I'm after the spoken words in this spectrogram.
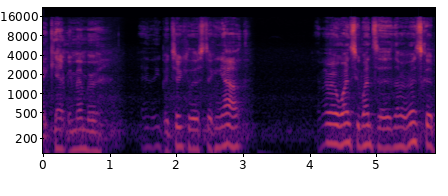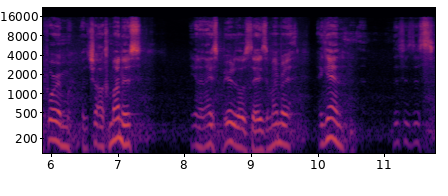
I can't remember anything particular sticking out. I remember once we went to the Marinska Purim with Shalach Manis. He had a nice beard those days. I remember, again, this is just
